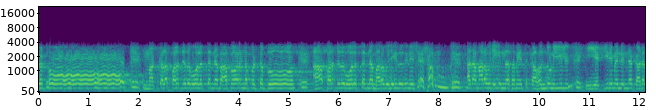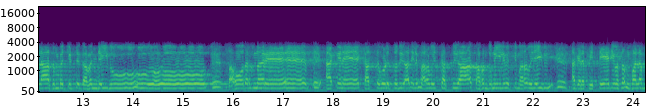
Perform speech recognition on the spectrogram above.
കേട്ടോ. മക്കളെ പറഞ്ഞതുപോലെ തന്നെ ബാപ്പ മരണപ്പെട്ടപ്പോ ആ പറഞ്ഞതുപോലെ തന്നെ മറവ് ചെയ്തതിന് ശേഷം അത് മറവ് ചെയ്യുന്ന സമയത്ത് കവൻ തുണിയിൽ ഈ എഗ്രിമെന്റിന്റെ കടലാസം വെച്ചിട്ട് കവൻ ചെയ്തു. സഹോദരന്മാരെ അങ്ങനെ കത്ത് കൊടുത്തത് അതിൽ മറവ് കത്ത് ആ കവൻ തുണിയിൽ വെച്ച് മറവ് ചെയ്ത് അങ്ങനെ പിറ്റേ ദിവസം ഫലം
